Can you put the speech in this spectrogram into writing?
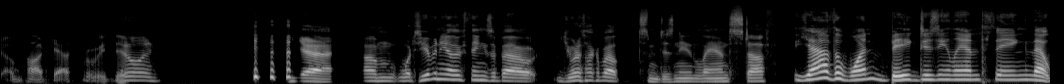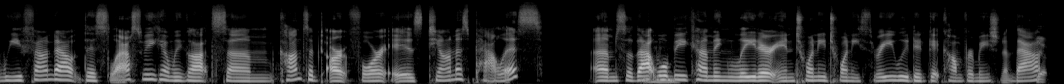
Dumb podcast. What are we doing? yeah. Um. What do you have any other things about? Do you want to talk about some Disneyland stuff? Yeah, the one big Disneyland thing that we found out this last week and we got some concept art for is Tiana's Palace. Um, so that will Mhm. be coming later in 2023. We did get confirmation of that. Yep.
